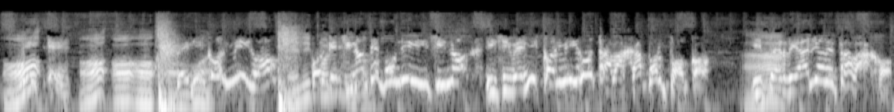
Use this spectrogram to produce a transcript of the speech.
oh, ¿viste? oh, oh, Vení bueno. conmigo, Vení porque conmigo. si no te fundís y si no, y si venís conmigo, trabaja por poco. Y Ah. perdí años de trabajo.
